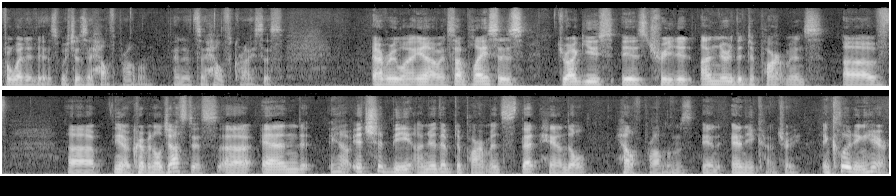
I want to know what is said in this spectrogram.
for what it is, which is a health problem, and it's a health crisis. Everyone, you know, in some places, drug use is treated under the departments of uh, you know, criminal justice. Uh, and, you know, it should be under the departments that handle health problems in any country, including here.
